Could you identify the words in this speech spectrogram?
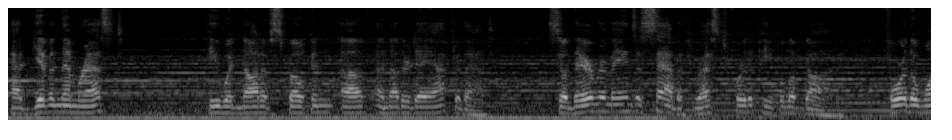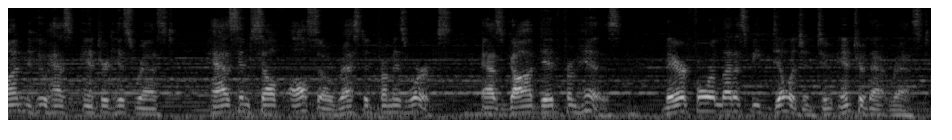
had given them rest, he would not have spoken of another day after that. So there remains a Sabbath rest for the people of God. For the one who has entered his rest has himself also rested from his works, as God did from his. Therefore let us be diligent to enter that rest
